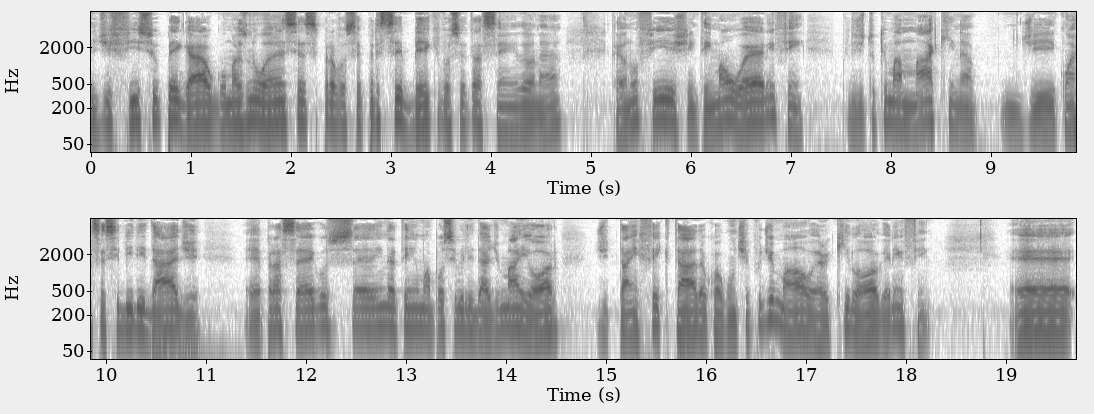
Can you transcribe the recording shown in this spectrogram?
é difícil pegar algumas nuances para você perceber que você está sendo, né? Caiu no phishing, tem malware, enfim. Acredito que uma máquina de, com acessibilidade é, para cegos é, ainda tem uma possibilidade maior de estar tá infectada com algum tipo de malware, keylogger, enfim. É,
